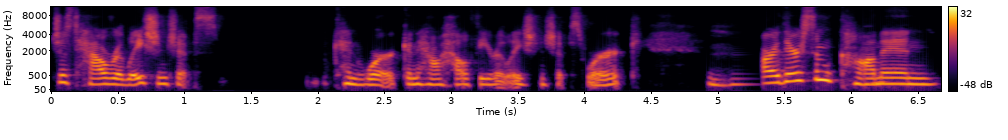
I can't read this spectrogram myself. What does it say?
just how relationships can work and how healthy relationships work mm-hmm. are there some common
